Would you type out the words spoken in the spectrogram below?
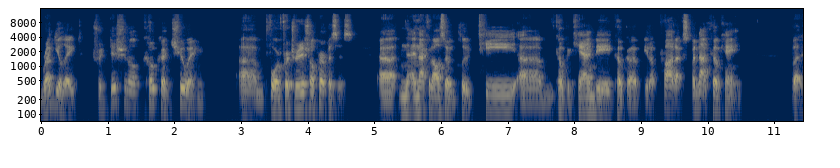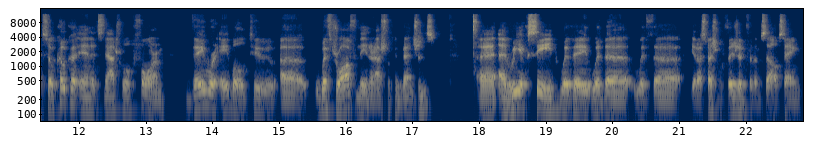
regulate traditional coca chewing um, for for traditional purposes. Uh, and, and, that could also include tea, um, coca candy, coca you know products, but not cocaine. But so coca in its natural form, they were able to uh, withdraw from the international conventions uh, and re-accede with a with a with a you know special provision for themselves, saying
